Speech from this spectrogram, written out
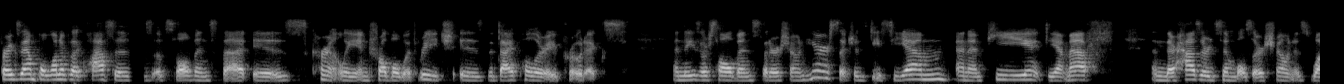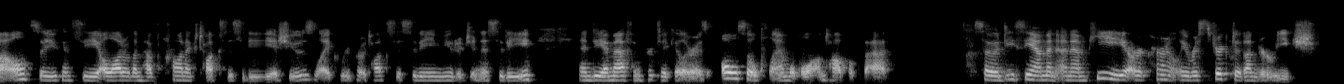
For example, one of the classes of solvents that is currently in trouble with REACH is the dipolar aprotics. And these are solvents that are shown here, such as DCM, NMP, DMF, and their hazard symbols are shown as well. So you can see a lot of them have chronic toxicity issues like reprotoxicity, mutagenicity, and DMF in particular is also flammable on top of that. So DCM and NMP are currently restricted under REACH,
